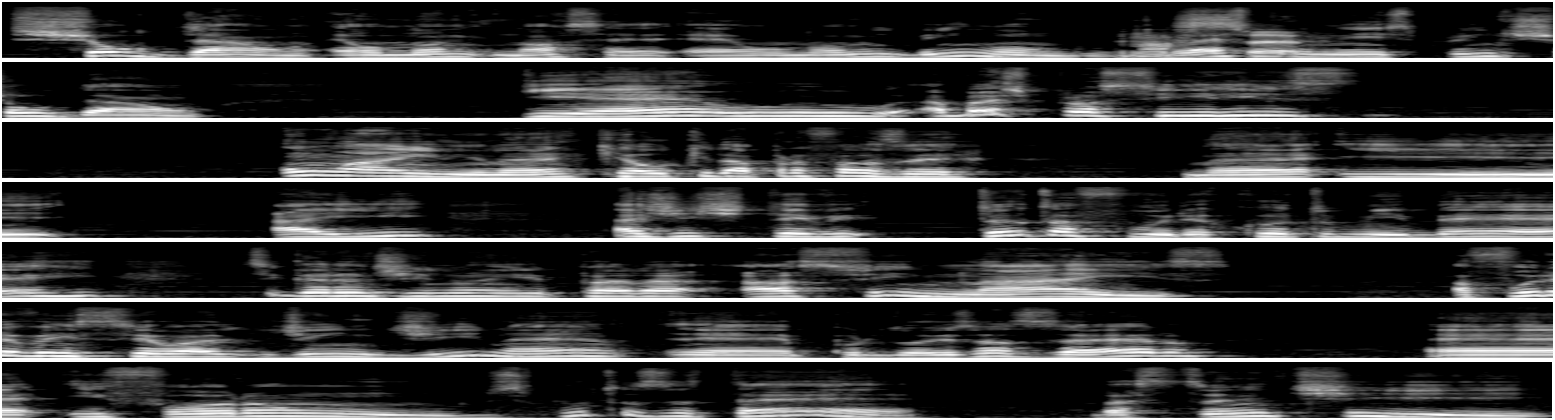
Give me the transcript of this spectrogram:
Showdown. É o um nome. Nossa, é, é, um nome bem longo. Nossa. Blast Premier Spring Showdown. Que é o, a Blast Pro Series online, né? Que é o que dá para fazer. Né? E aí a gente teve tanto a Fúria quanto o MIBR se garantindo aí para as finais. A Fúria venceu a G&G, né, é, por 2 a 0 é, e foram disputas até bastante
